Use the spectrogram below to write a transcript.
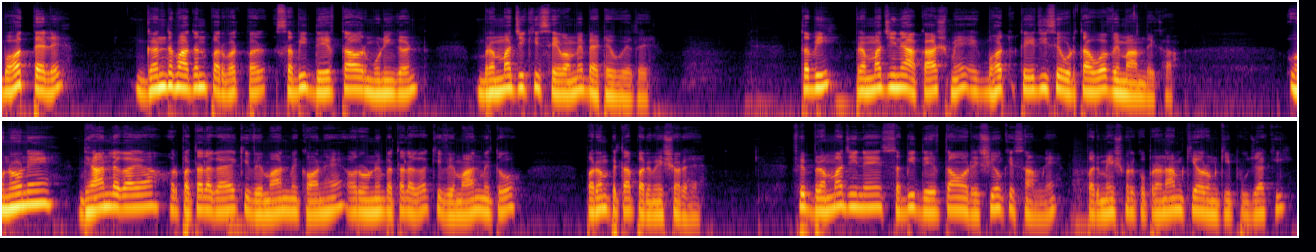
बहुत पहले, गंधमादन पर्वत पर सभी देवता और मुनिगण ब्रह्मा जी की सेवा में बैठे हुए थे। तभी ब्रह्मा जी ने आकाश में एक बहुत तेज़ी से उड़ता हुआ विमान देखा। उन्होंने ध्यान लगाया और पता लगाया कि विमान में कौन है और उन्हें पता लगा कि विमान में तो परम पिता परमेश्वर है। फिर ब्रह्मा जी ने सभी देवताओं और ऋषियों के सामने परमेश्वर को प्रणाम किया और उनकी पूजा की।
